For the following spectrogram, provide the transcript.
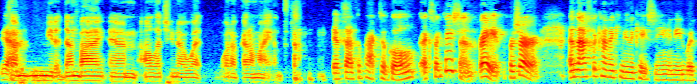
Yeah. Tell me you need it done by, and I'll let you know what what I've got on my end. if that's a practical expectation, right? For sure. And that's the kind of communication you need with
